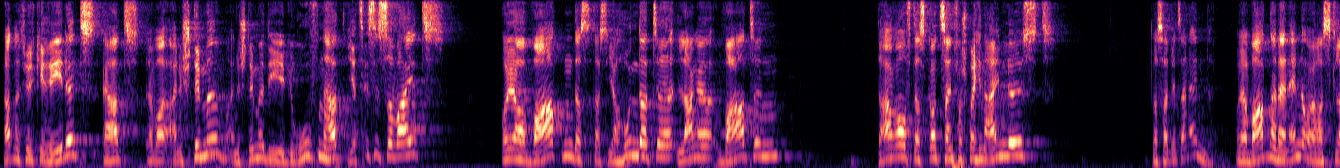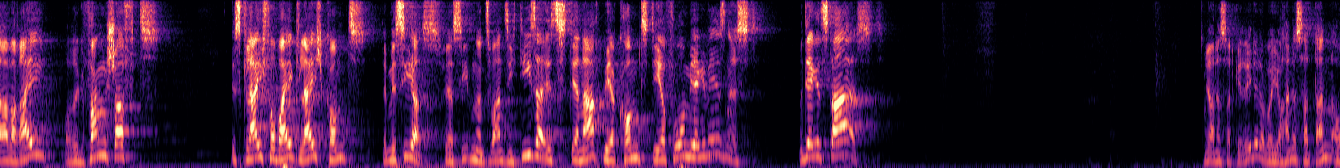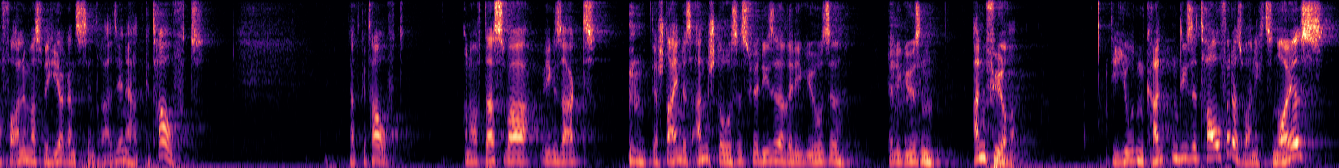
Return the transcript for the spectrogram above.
Er hat natürlich geredet, er, hat, er war eine Stimme, eine Stimme, die gerufen hat, jetzt ist es soweit, euer Warten, das, das jahrhundertelange Warten darauf, dass Gott sein Versprechen einlöst, das hat jetzt ein Ende. Euer Warten hat ein Ende, eure Sklaverei, eure Gefangenschaft ist gleich vorbei, gleich kommt der Messias, Vers 27, dieser ist, der nach mir kommt, der vor mir gewesen ist und der jetzt da ist. Johannes hat geredet, aber Johannes hat dann auch vor allem, was wir hier ganz zentral sehen, er hat getauft. Er hat getauft. Und auch das war, wie gesagt, der Stein des Anstoßes für diese religiöse, religiösen Anführer. Die Juden kannten diese Taufe, das war nichts Neues.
